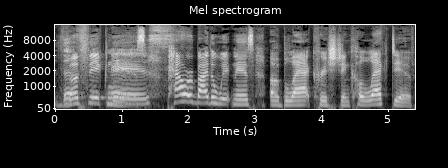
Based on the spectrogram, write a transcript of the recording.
The, Thiqueness, Thiqueness. powered by The Witness, a Black Christian collective.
